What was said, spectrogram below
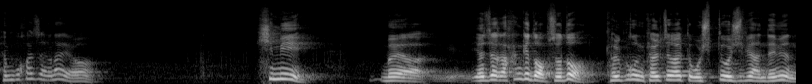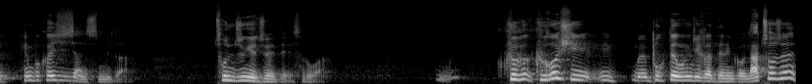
행복하지 않아요. 힘이 뭐야 여자가 한 개도 없어도 결국은 결정할 때 50대 50이 안 되면 행복해지지 않습니다. 존중해 줘야 돼 서로가. 그 그것이 복된 관계가 되는 거. 낮춰줘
